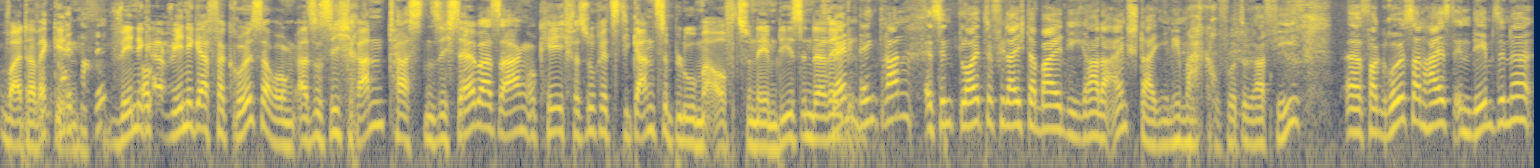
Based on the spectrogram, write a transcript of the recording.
Weiter weggehen. Weg? Weniger, Okay. weniger Vergrößerung, also sich rantasten, sich selber sagen, okay, ich versuche jetzt die ganze Blume aufzunehmen. Die ist in der Sven, Regel. denk dran, es sind Leute vielleicht dabei, die gerade einsteigen in die Makrofotografie. Äh, vergrößern heißt in dem Sinne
